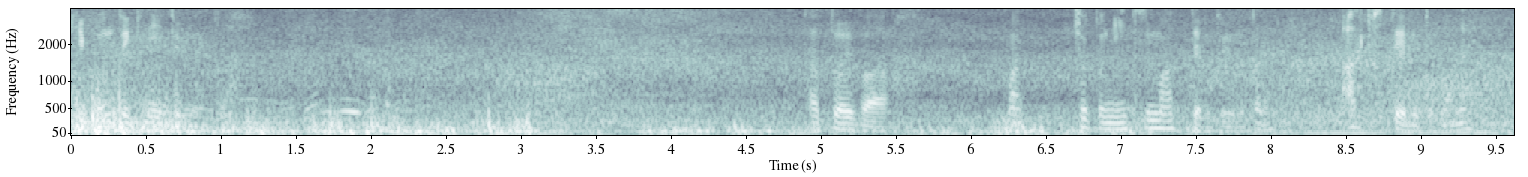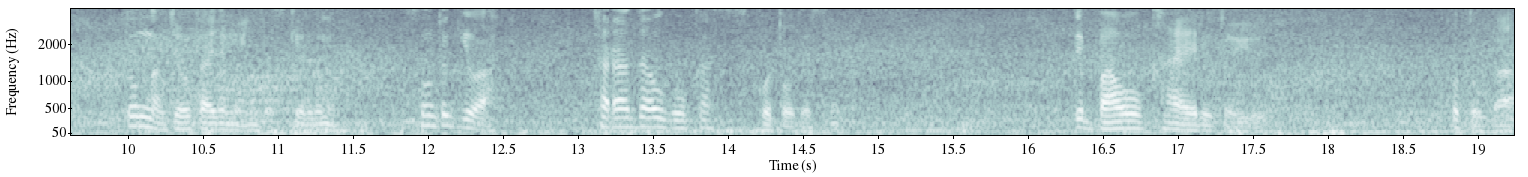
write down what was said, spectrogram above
気分的にというのか。例えば、まあ、ちょっと煮詰まってるというのかね。飽きてるとかね。どんな状態でもいいんですけれども。その時は体を動かすことですね。で場を変えるということが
